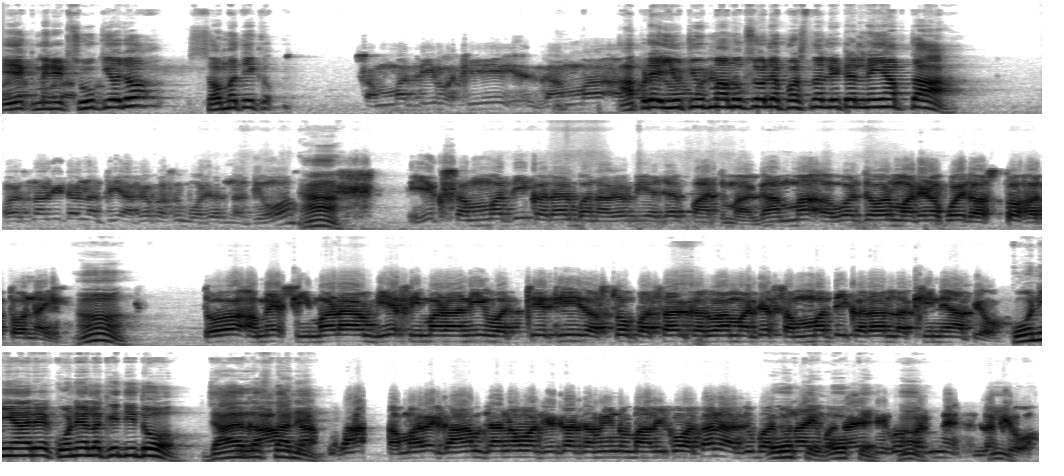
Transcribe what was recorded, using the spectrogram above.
એક મિનિટ શું કયો છો? સંમતિ સંમતિ પછી ગામમાં આપણે માં મૂકશું એટલે પર્સનલ ડિટેલ નહીં આપતા. પર્સનલ ડિટેલ નથી આપ્યો કશું બોલ્યો જ નથી હો. હા. એક સંમતિ કરાર બનાવ્યો બે હજાર પાંચમાં. ગામમાં અવર જવર માટેનો કોઈ રસ્તો હતો નહીં. હા. તો અમે સીમાડા બે સીમાડાની વચ્ચેથી રસ્તો પસાર કરવા માટે સંમતિ કરાર લખીને આપ્યો. કોની આરે કોને લખી દીધો? જાહેર રસ્તાને. અમારે ગામ જાનવા જેટલા જમીન માલિકો હતા ને આજુબાજુના એ બધાએ ભેગો કરીને લખ્યો.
